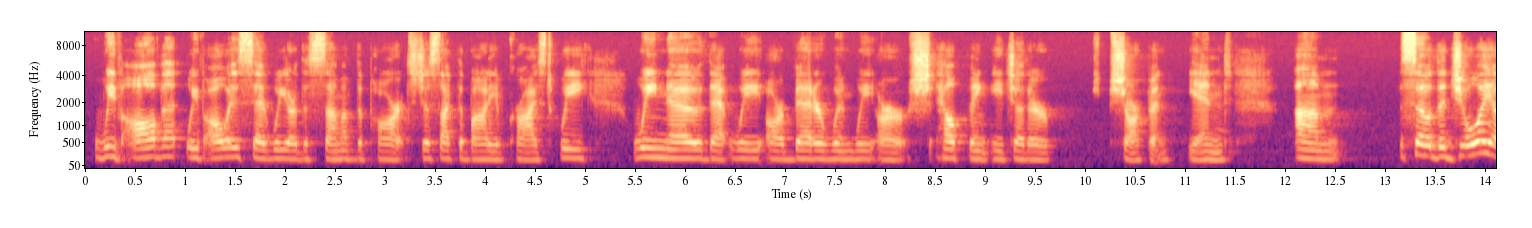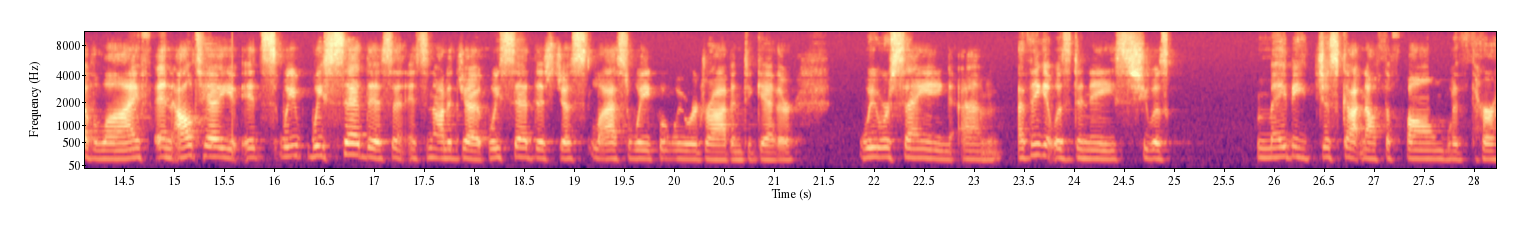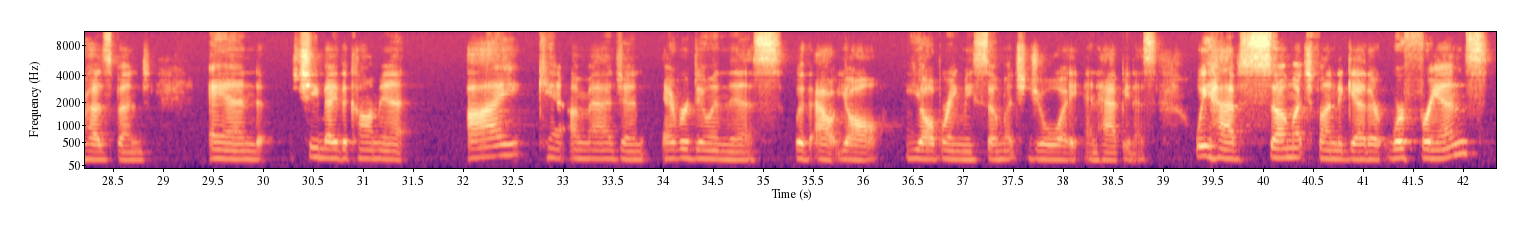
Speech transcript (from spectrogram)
we've all been, we've always said we are the sum of the parts, just like the body of Christ. We we know that we are better when we are helping each other sharpen. And um, so the joy of life, and I'll tell you, it's we we said this, and it's not a joke. We said this just last week when we were driving together we were saying, um, I think it was Denise, she was maybe just gotten off the phone with her husband, and she made the comment, I can't imagine ever doing this without y'all. Y'all bring me so much joy and happiness. We have so much fun together. We're friends.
